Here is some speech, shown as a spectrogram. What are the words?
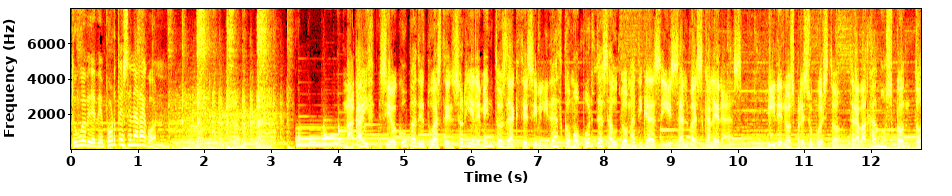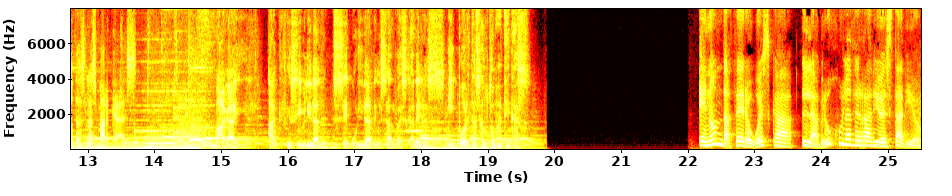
tu web de deportes en Aragón. Magaiz se ocupa de tu ascensor y elementos de accesibilidad como puertas automáticas y salva escaleras. Pídenos presupuesto. Trabajamos con todas las marcas. Bagay. Accesibilidad, seguridad en salvaescaleras y puertas automáticas. En Onda Cero Huesca, la brújula de Radio Estadio.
